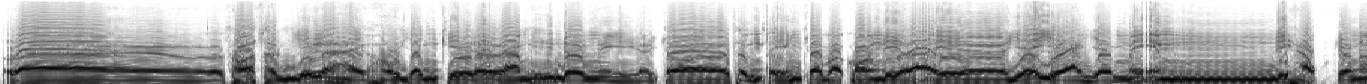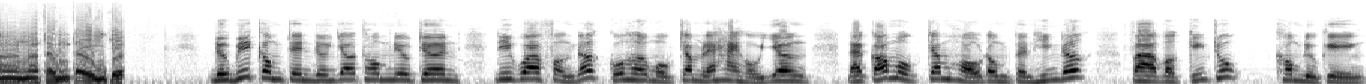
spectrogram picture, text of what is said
là thỏa thuận với hai hộ dân kia để làm cái tuyến đường này cho thuận tiện cho bà con đi lại, dễ dàng. Về mấy em đi học cho nó nó thuận tiện chứ được biết công trình đường giao thông nêu trên đi qua phần đất của hơn 102 hộ dân, đã có 100 hộ đồng tình hiến đất và vật kiến trúc không điều kiện.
